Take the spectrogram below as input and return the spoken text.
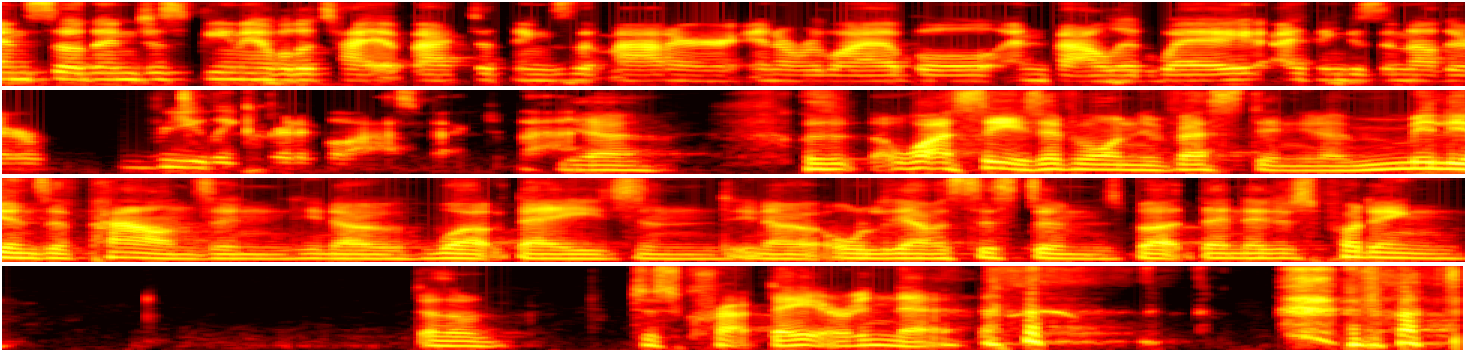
and so then just being able to tie it back to things that matter in a reliable and valid way i think is another really critical aspect of that. Yeah. Because what I see is everyone investing, you know, millions of pounds in, you know, Workdays and, you know, all the other systems, but then they're just putting just crap data in there. about,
